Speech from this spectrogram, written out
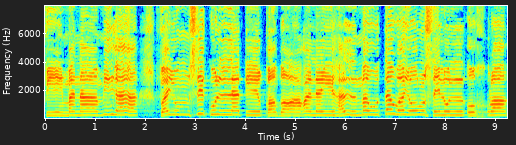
في منامها فيمسك التي قضى عليها الموت ويرسل الأخرى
